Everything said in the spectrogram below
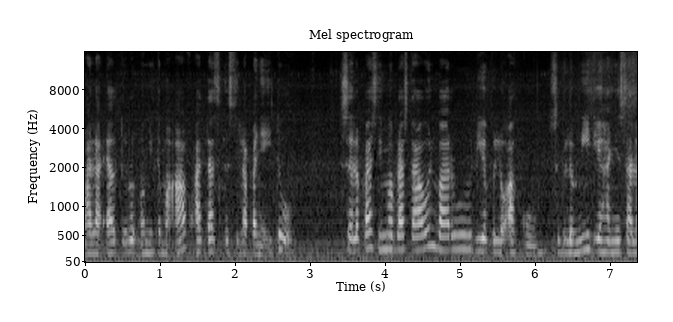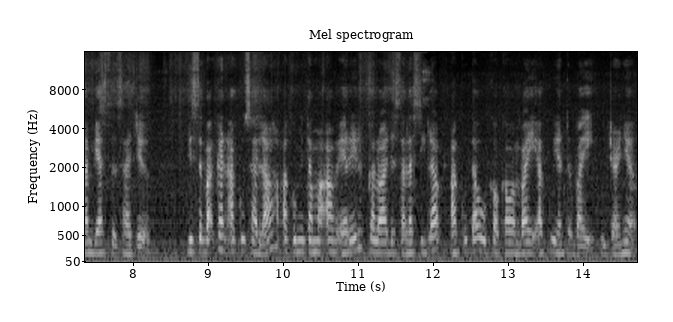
malah El turut meminta maaf atas kesilapannya itu. Selepas 15 tahun baru dia peluk aku. Sebelum ni dia hanya salam biasa saja. Disebabkan aku salah, aku minta maaf Eril kalau ada salah silap. Aku tahu kau kawan baik aku yang terbaik, ujarnya.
